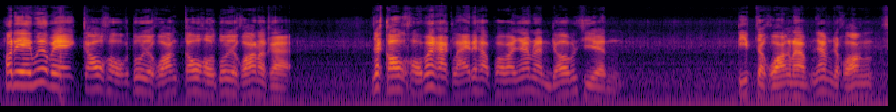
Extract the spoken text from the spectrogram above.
เขาเดเมื่อไปเกาเข่าตัวจะขวางเกาเข่าตัวจะขวางแล้วก็ จะเกาเขาไม่หักหลายนะครับพราะว่าย่ำนั้นเดี๋ยวมันเสียนติดจากขวางนะครับย่ำจากขวางส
